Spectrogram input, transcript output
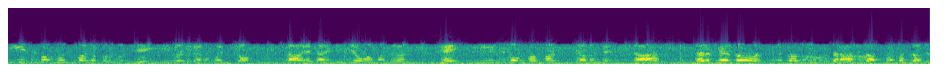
이주동 선수마저 꺾고 제2번이라는 것이죠. 자, 일단 이용호 선수는 제2주동 선만 준비하면 됩니다. 자, 이렇게 해서 16강 진출자 나왔습니다. 포커스.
